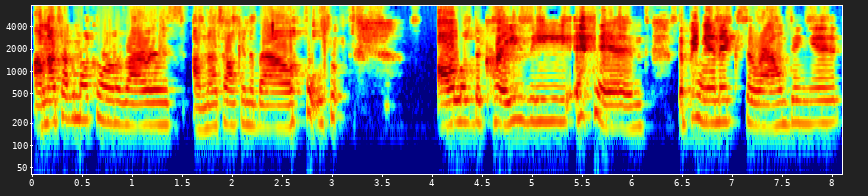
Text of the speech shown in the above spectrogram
I'm not talking about coronavirus. I'm not talking about all of the crazy and the panic surrounding it.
